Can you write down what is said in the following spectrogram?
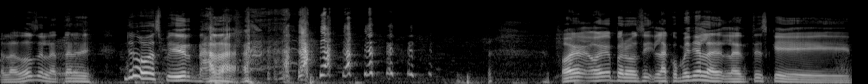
A las 2 de la tarde. Yo no voy a pedir nada. Oye, oye, pero sí, la comedia, la, la neta es que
